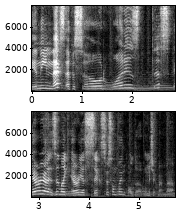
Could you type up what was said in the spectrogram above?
In the next episode, what is this area? Is it like Area 6 or something? Hold up. Let me check my map.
